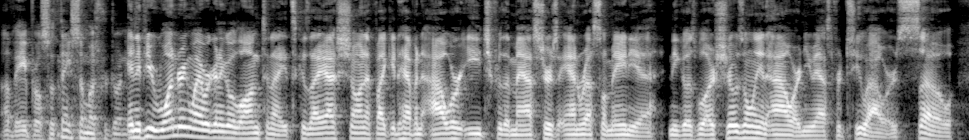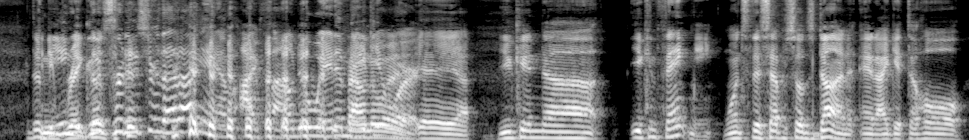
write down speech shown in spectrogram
of April. So thanks so much for joining. And if you're wondering why we're going to go long tonight, it's because I asked Sean if I could have an hour each for the Masters and WrestleMania, and he goes, "Well, our show's only an hour, and you asked for two hours, so the can you break the good those?" producer that I am, I found a way to make it way. work. Yeah, yeah, yeah. You can uh, you can thank me once this episode's done, and I get the whole.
